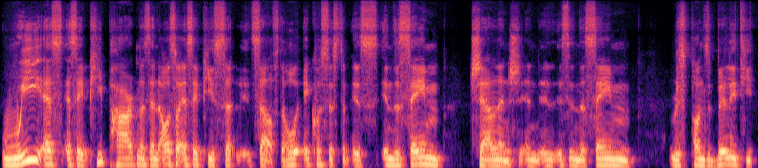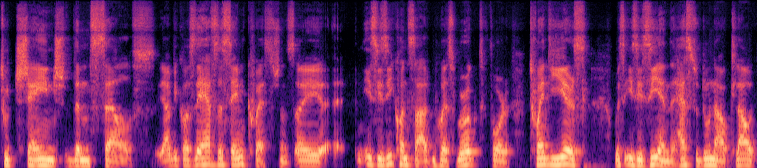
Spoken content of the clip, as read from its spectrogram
we as SAP partners and also SAP itself, the whole ecosystem is in the same challenge and is in the same responsibility to change themselves yeah because they have the same questions. A an ecc consultant who has worked for 20 years with ecc and has to do now cloud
